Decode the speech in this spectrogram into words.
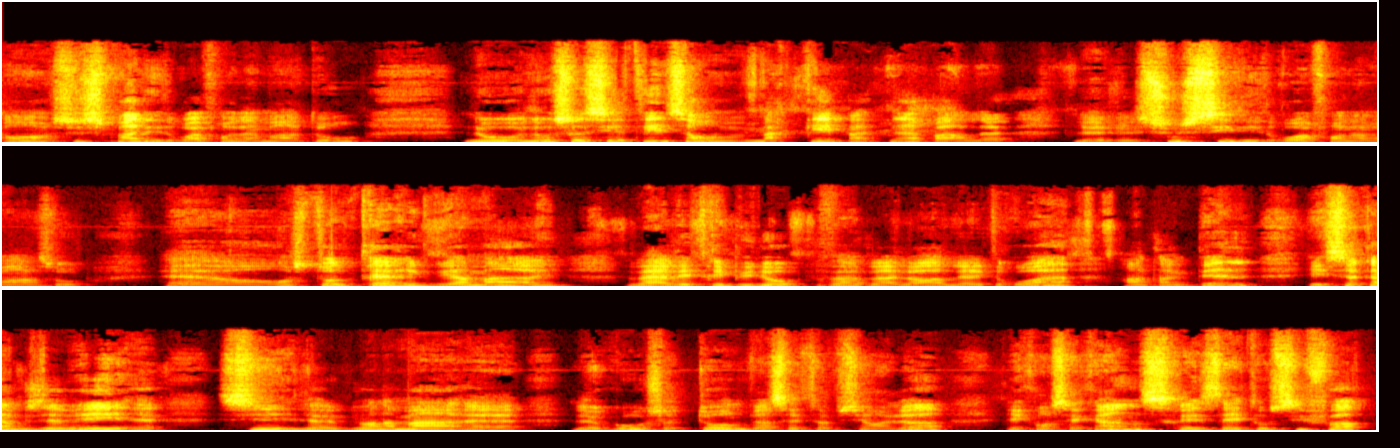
on suspend les droits fondamentaux, nos, nos sociétés sont marquées maintenant par le, le, le souci des droits fondamentaux. Euh, on se tourne très régulièrement vers les tribunaux pour faire valoir les droits en tant que tels. Et ça, quand vous avez, euh, si le gouvernement euh, Legault se tourne vers cette option-là, les conséquences risquent d'être aussi fortes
